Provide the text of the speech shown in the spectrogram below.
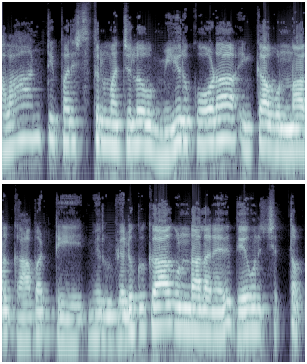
అలాంటి పరిస్థితుల మధ్యలో మీరు కూడా ఇంకా ఉన్నారు కాబట్టి మీరు వెలుగుగా ఉండాలనేది దేవుని చిత్తం.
